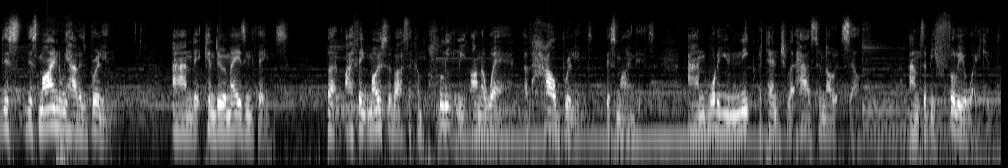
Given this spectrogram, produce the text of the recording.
This, this mind we have is brilliant and it can do amazing things. But I think most of us are completely unaware of how brilliant this mind is and what a unique potential it has to know itself and to be fully awakened.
